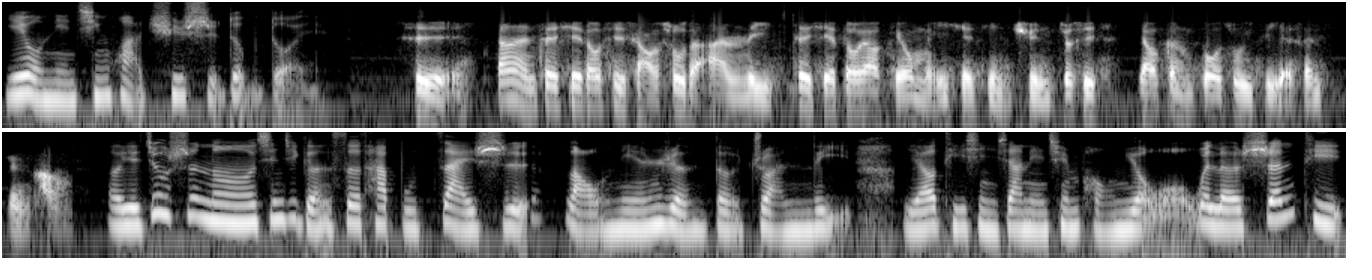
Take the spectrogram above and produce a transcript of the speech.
也有年轻化趋势，对不对？是，当然这些都是少数的案例，这些都要给我们一些警讯，就是要更多注意自己的身体健康。呃，也就是呢，心肌梗塞它不再是老年人的专利，也要提醒一下年轻朋友哦，为了身体，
